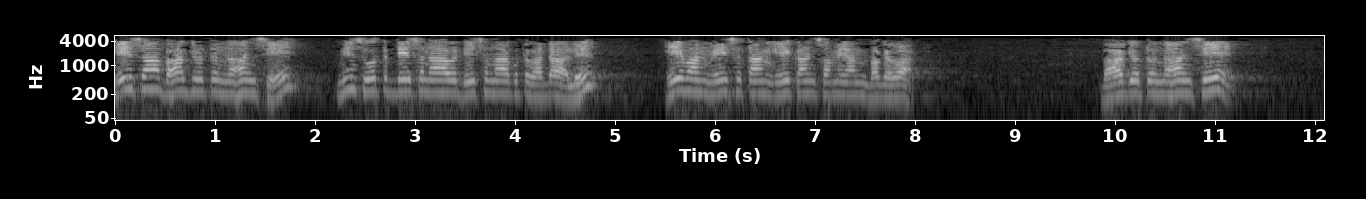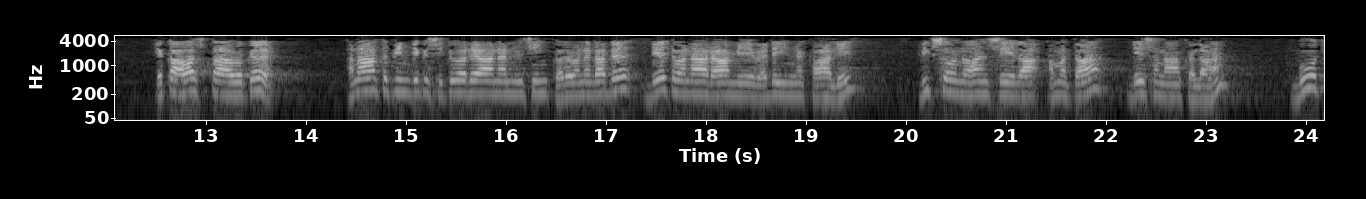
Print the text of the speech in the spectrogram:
ඒ නිසා භාග්‍යවතුන් වහන්සේ මේ සූත්‍ර දේශනාව දේශනා කොට වදාළේ ඒවන් මේසතං ඒකං සමයන් භගවා භාග්‍යවතුන් වහන්සේ එක අවස්ථාවක අනාථපිණ්ඩික සිටුවරයාණන් විසින් කරවන ලද දේතවනාරාමයේ වැඩ ඉන්න කාලේ භික්ෂුන් වහන්සේලා අමතා දේශනා කළා භූත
